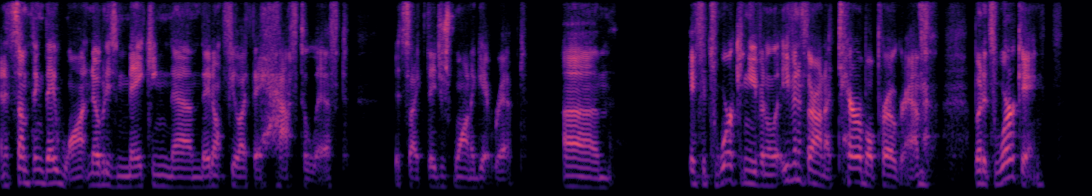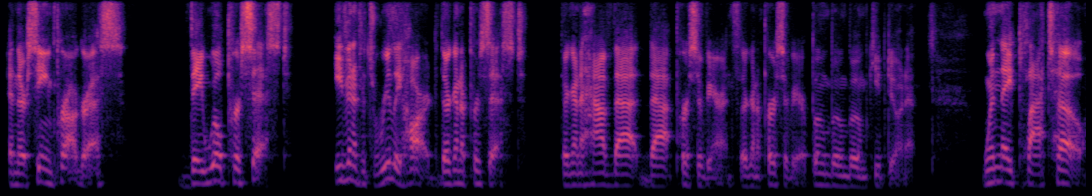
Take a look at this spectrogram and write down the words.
and it's something they want nobody's making them they don't feel like they have to lift it's like they just want to get ripped. Um, if it's working even even if they're on a terrible program but it's working and they're seeing progress they will persist. Even if it's really hard they're going to persist. They're going to have that that perseverance. They're going to persevere. Boom boom boom keep doing it. When they plateau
